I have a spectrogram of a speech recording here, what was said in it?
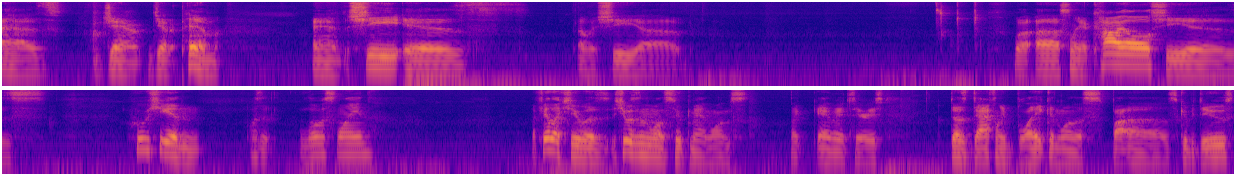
as Jan- Janet Pym, and she is oh is she uh well uh Selina Kyle she is who is she in was it Lois Lane I feel like she was she was in one of the Superman ones like animated series does Daphne Blake in one of the uh, Scooby Doo's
